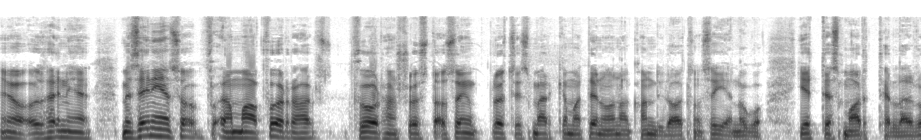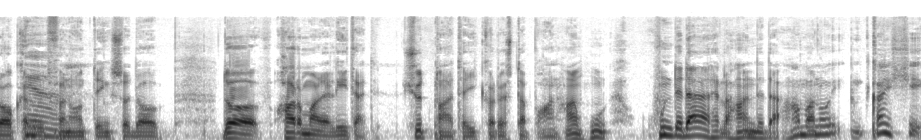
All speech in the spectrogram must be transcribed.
och sen är, men sen är så, om man förhand, förhandsröstar och sen plötsligt märker man att det är någon annan kandidat som säger något jättesmart eller råkar Ja. ut för någonting så då, då harmar det lite att sjutton att jag gick och röstade på han. han hon, hon det där eller han det där. Han var nog kanske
